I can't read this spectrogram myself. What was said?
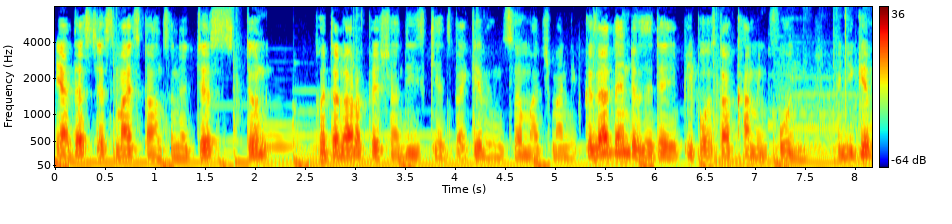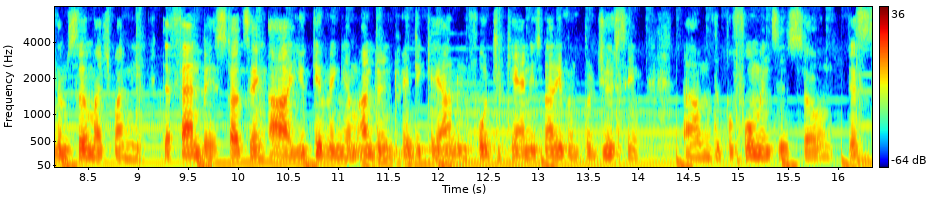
yeah, that's just my stance on it. Just don't put a lot of pressure on these kids by giving them so much money. Because at the end of the day, people start coming for you. When you give them so much money, the fan base starts saying, ah, you're giving him 120k, 140k, and he's not even producing um, the performances. So just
